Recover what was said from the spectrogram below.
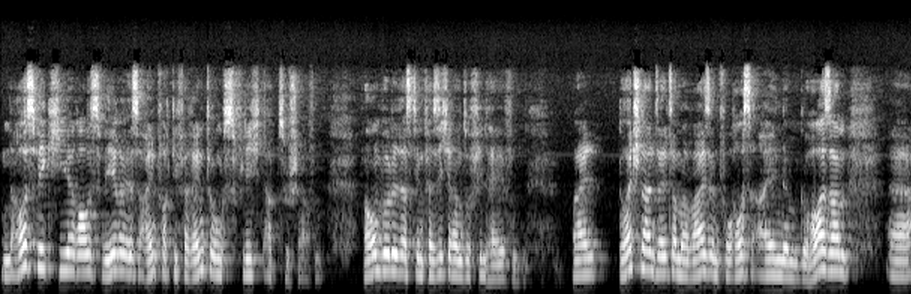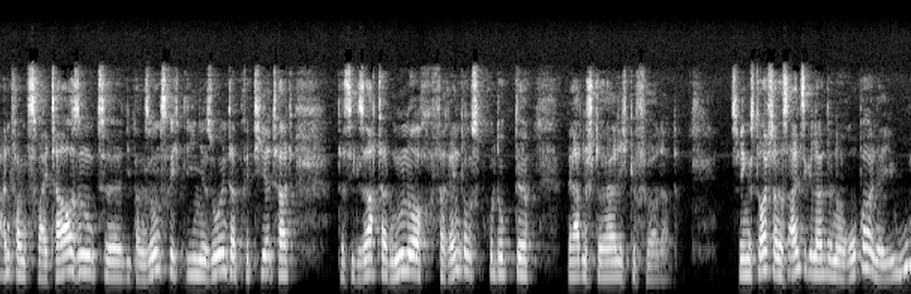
ein Ausweg hieraus wäre es einfach, die Verrentungspflicht abzuschaffen. Warum würde das den Versicherern so viel helfen? Weil Deutschland seltsamerweise im vorauseilenden Gehorsam äh, Anfang 2000 äh, die Pensionsrichtlinie so interpretiert hat, dass sie gesagt hat, nur noch Verrentungsprodukte werden steuerlich gefördert. Deswegen ist Deutschland das einzige Land in Europa, in der EU,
